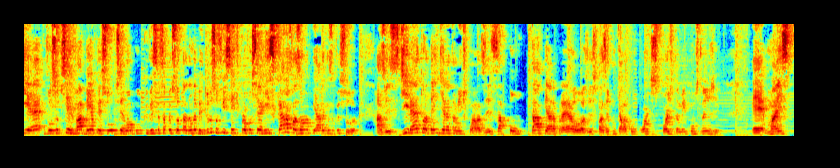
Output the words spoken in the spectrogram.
que é você observar bem a pessoa, observar o público e ver se essa pessoa está dando abertura suficiente para você arriscar a fazer uma piada com essa pessoa. às vezes direto ou até indiretamente com ela. Às vezes apontar a piada para ela, ou às vezes fazer com que ela concorde, isso pode também constranger. É, mas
